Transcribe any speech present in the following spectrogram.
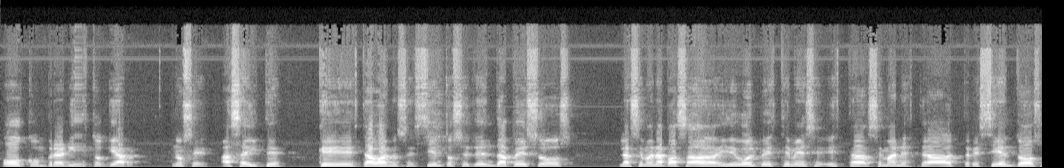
o comprar y estoquear, no sé, aceite, que estaba, no sé, 170 pesos la semana pasada y de golpe este mes, esta semana está a 300,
